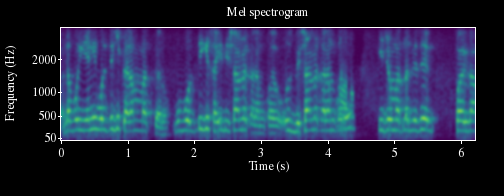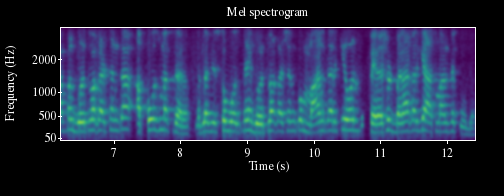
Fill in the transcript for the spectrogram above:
मतलब वो ये नहीं बोलती कि कर्म मत करो। वो बोलती कि सही दिशा में कर्म करो। उस दिशा में कर्म करो कि जो मतलब जैसे फॉर एग्ज़ाम्पल गुरुत्वाकर्षण का अपोज मत करो। मतलब जिसको बोलते हैं गुरुत्वाकर्षण को मान करके और पैराशूट बना करके आसमान से कूदो।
